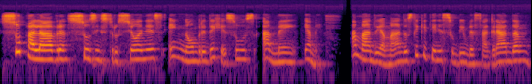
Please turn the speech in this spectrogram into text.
sua palavra, suas instruções, em nome de Jesus. Amém e amém. Amado e amada, você que tem sua Bíblia Sagrada,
